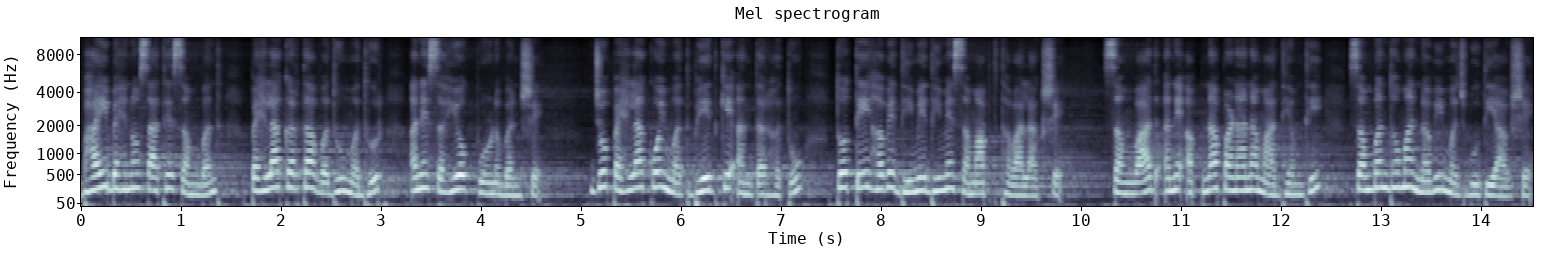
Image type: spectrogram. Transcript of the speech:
ભાઈ બહેનો સાથે સંબંધ પહેલાં કરતાં વધુ મધુર અને સહયોગપૂર્ણ બનશે. જો પહેલાં કોઈ મતભેદ કે અંતર હતું, તો તે હવે ધીમે ધીમે સમાપ્ત થવા લાગશે. સંવાદ અને અપનાપણાના માધ્યમથી સંબંધોમાં નવી મજબૂતી આવશે.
